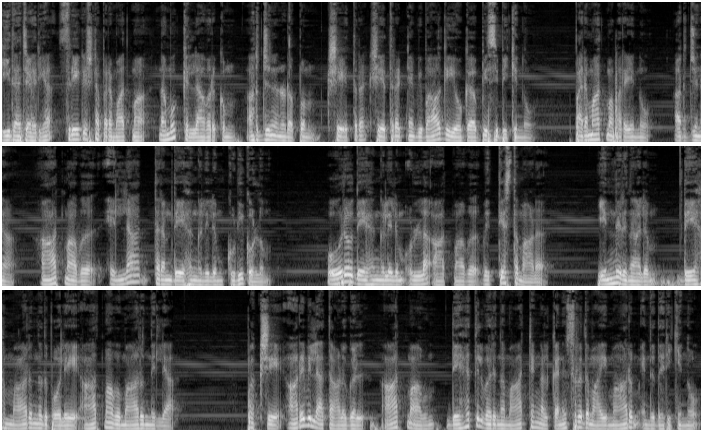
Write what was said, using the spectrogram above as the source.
ഗീതാചാര്യ ശ്രീകൃഷ്ണ പരമാത്മ നമുക്കെല്ലാവർക്കും അർജുനനോടൊപ്പം ക്ഷേത്ര ക്ഷേത്രജ്ഞ വിഭാഗ യോഗ അഭ്യസിപ്പിക്കുന്നു. പരമാത്മ പറയുന്നു അർജുന ആത്മാവ് എല്ലാ തരം ദേഹങ്ങളിലും കുടികൊള്ളും. ഓരോ ദേഹങ്ങളിലും ഉള്ള ആത്മാവ് വ്യത്യസ്തമാണ്. എന്നിരുന്നാലും ദേഹം മാറുന്നത് പോലെ ആത്മാവ് മാറുന്നില്ല. പക്ഷേ അറിവില്ലാത്ത ആളുകൾ ആത്മാവും ദേഹത്തിൽ വരുന്ന മാറ്റങ്ങൾക്കനുസൃതമായി മാറും എന്ന് ധരിക്കുന്നു.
